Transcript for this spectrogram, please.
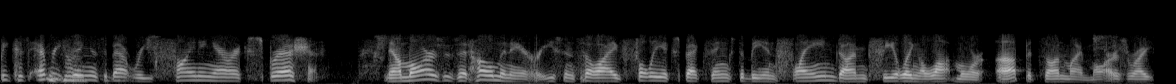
because everything mm-hmm. is about refining our expression. Now Mars is at home in Aries, and so I fully expect things to be inflamed. I'm feeling a lot more up. It's on my Mars right,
